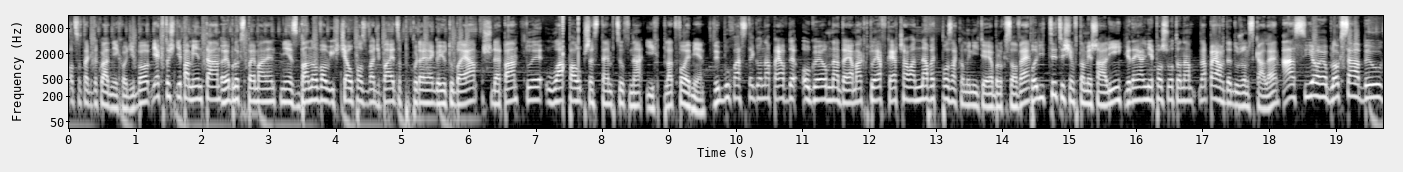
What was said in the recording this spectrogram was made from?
o co tak dokładnie chodzi, bo jak ktoś nie pamięta, Roblox permanentnie zbanował i chciał pozwać bardzo popularnego youtubera, Szlepa, który łapał przestępców na ich platformie. Wybuchła z tego naprawdę ogromna drama, która wkraczała nawet poza community Robloxowe. Politycy się w to mieszali, generalnie poszło to na naprawdę dużą skalę, a CEO Robloxa był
